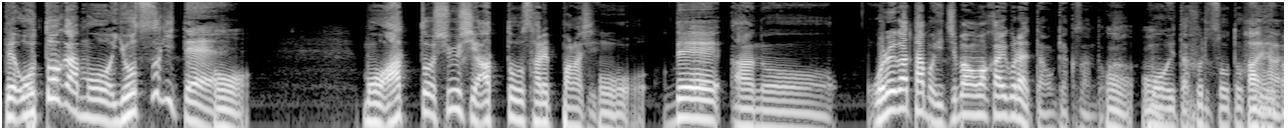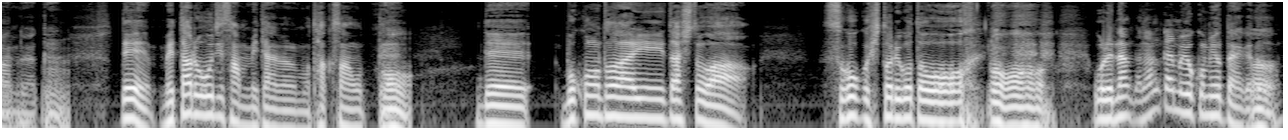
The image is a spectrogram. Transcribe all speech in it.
で、音がもう良すぎて、おもう圧倒、終始圧倒されっぱなし。おで、あのー俺が多分一番若いぐらいやったの、お客さんとか。もう言ったらフル、相当古いはいはいバンドやけん、うんで、メタルおじさんみたいなのもたくさんおって。おで、僕の隣にいた人は、すごく独り言を、お 俺なんか何回も横見よったんやけど、うん。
